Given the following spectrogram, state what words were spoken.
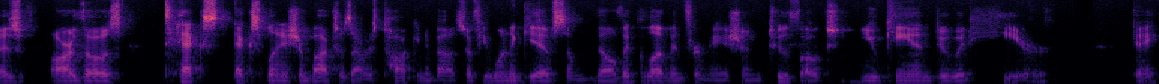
as are those text explanation boxes I was talking about. So if you want to give some velvet glove information to folks, you can do it here. Okay.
